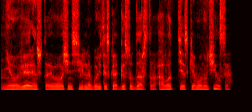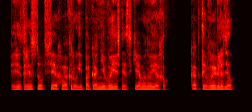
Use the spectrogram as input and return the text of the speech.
Не уверен, что его очень сильно будет искать государство, а вот те, с кем он учился, перетрясут всех в округе, пока не выяснят, с кем он уехал, как ты выглядел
